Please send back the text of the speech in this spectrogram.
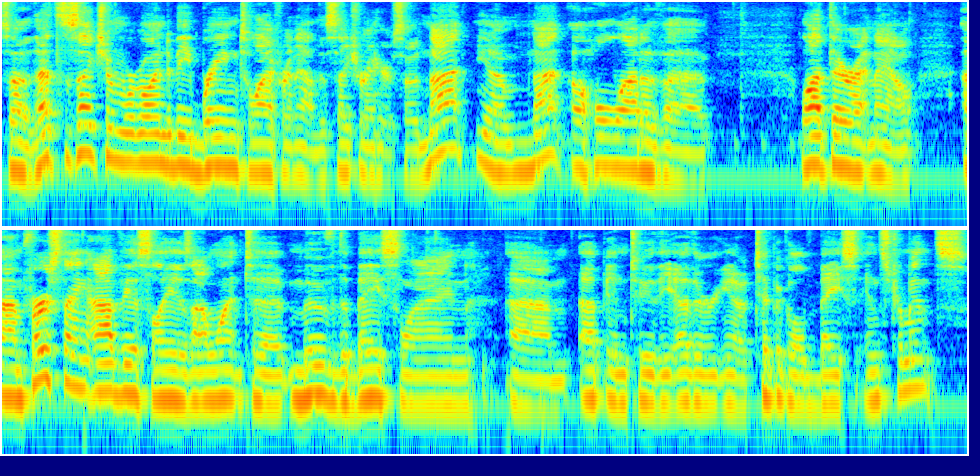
So that's the section we're going to be bringing to life right now. This section right here. So not you know not a whole lot of uh, lot there right now. Um, first thing, obviously, is I want to move the bass line um, up into the other, you know, typical bass instruments,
